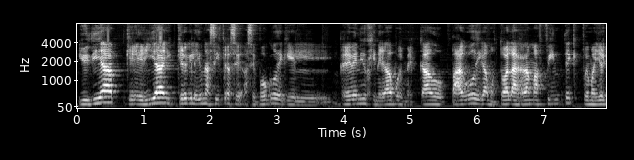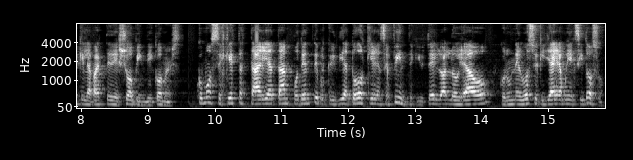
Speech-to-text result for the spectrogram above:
Y hoy día creería, y creo que leí una cifra hace, hace poco, de que el revenue generado por mercado pago, digamos, todas las ramas fintech, fue mayor que la parte de shopping, de e-commerce. ¿Cómo se gesta esta área tan potente? Porque hoy día todos quieren ser fintech y ustedes lo han logrado con un negocio que ya era muy exitoso.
